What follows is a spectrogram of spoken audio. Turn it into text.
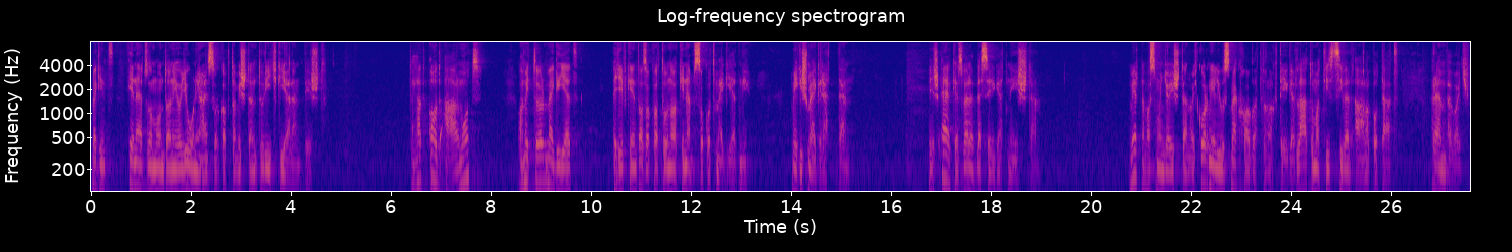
Megint én el tudom mondani, hogy jó néhányszor kaptam Istentől így kijelentést. Tehát ad álmot, amitől megijed egyébként az a katona, aki nem szokott megijedni. Mégis megretten és elkezd vele beszélgetni Isten. Miért nem azt mondja Isten, hogy Cornélius, meghallgattalak téged, látom a tíz szíved állapotát, rembe vagy,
